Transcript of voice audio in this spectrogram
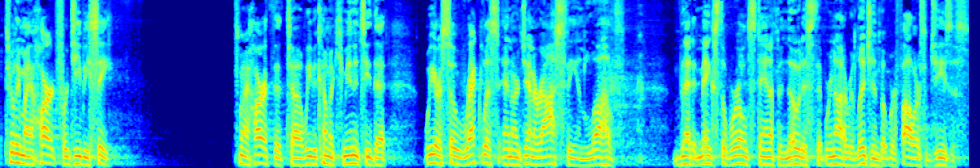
It's really my heart for GBC. It's my heart that uh, we become a community that we are so reckless in our generosity and love that it makes the world stand up and notice that we're not a religion, but we're followers of Jesus.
